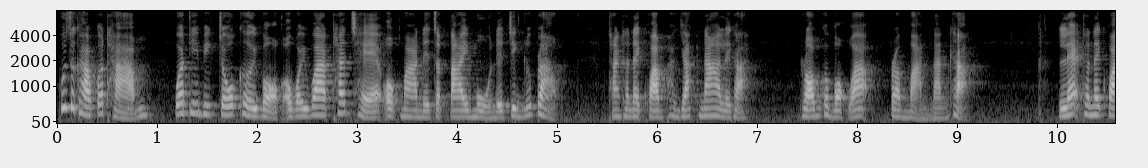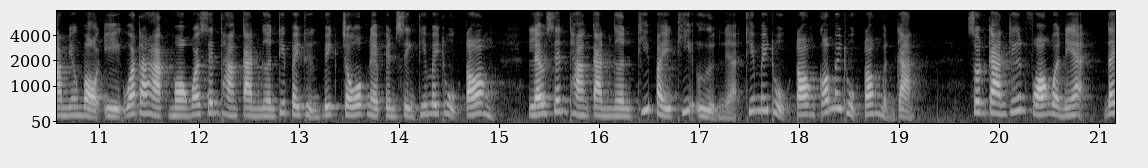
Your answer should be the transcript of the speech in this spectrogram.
ผู้สื่อข่าวก็ถามว่าที่บิ๊กโจ๊กเคยบอกเอาไว้ว่าถ้าแฉออกมาเนี่ยจะตายหมู่เนี่ยจริงหรือเปล่า ทางทนายความพยักหน้าเลยค่ะ พร้อมกับบอกว่าประมาณนั้นค่ะ และทนายความยังบอกอีกว่าถ้าหากมองว่าเส้นทางการเงินที่ไปถึงบิ๊กโจ๊กเนี่ยเป็นสิ่งที่ไม่ถูกต้อง แล้วเส้นทางการเงินที่ไปที่อื่นเนี่ยที่ไม่ถูกต้องก็ไม่ถูกต้องเหมือนกัน ส่วนการยื่นฟ้องวันนี้ได้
